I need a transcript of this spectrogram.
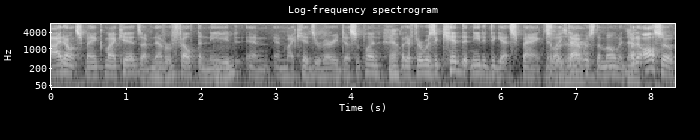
I don't spank my kids. I've never felt the need, and, and my kids are very disciplined. Mm-hmm. Yeah. But if there was a kid that needed to get spanked, It like was that her. was the moment. Yeah. But also,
